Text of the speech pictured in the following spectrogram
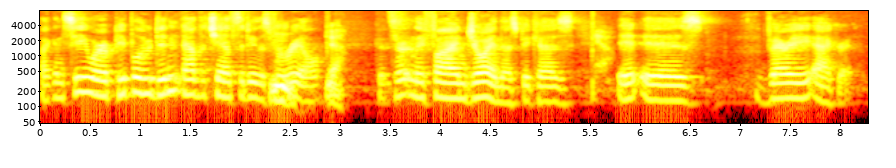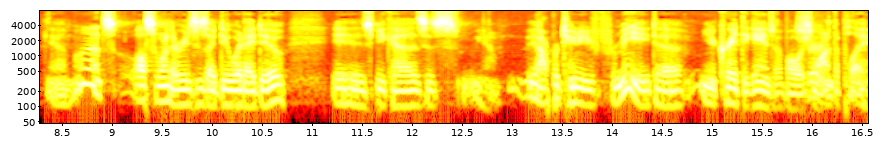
I can see where people who didn't have the chance to do this for real yeah. could certainly find joy in this because Yeah. it is very accurate. Yeah, well, that's also one of the reasons I do what I do, is because it's you know the opportunity for me to you know create the games I've always Sure. wanted to play.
